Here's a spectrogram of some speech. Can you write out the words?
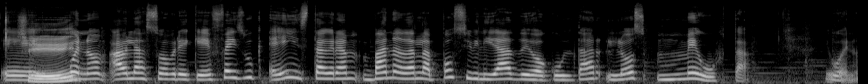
Eh, Sí. Bueno, habla sobre que Facebook e Instagram van a dar la posibilidad de ocultar los me gusta. Y bueno,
